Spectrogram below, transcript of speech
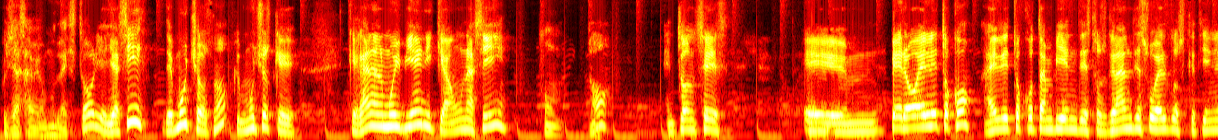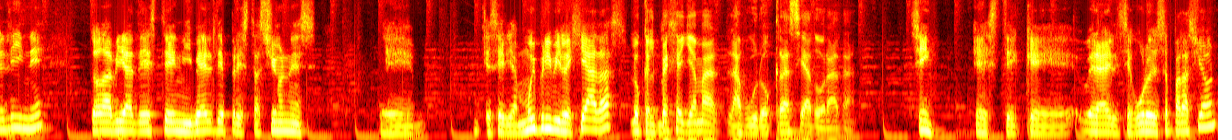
pues ya sabemos la historia. Y así, de muchos, ¿no? Que muchos que, que ganan muy bien y que aún así, pum, ¿no? Entonces, eh, pero a él le tocó, a él le tocó también de estos grandes sueldos que tiene el INE, todavía de este nivel de prestaciones eh, que serían muy privilegiadas. Lo que el PG llama la burocracia dorada. Sí, este que era el seguro de separación,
